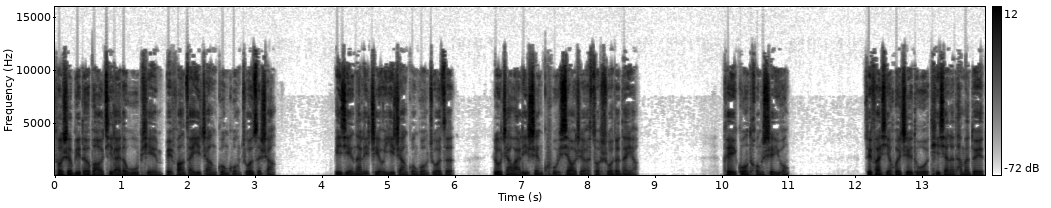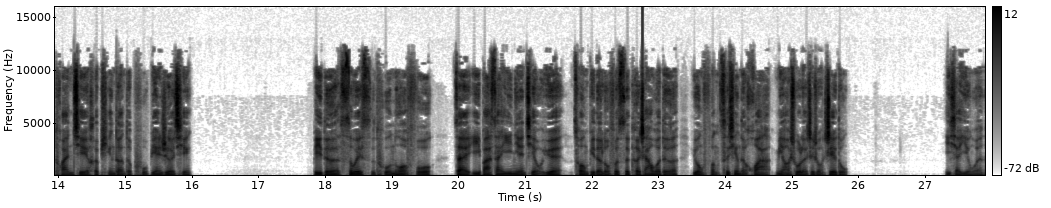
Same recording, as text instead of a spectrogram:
从圣彼得堡寄来的物品被放在一张公共桌子上，毕竟那里只有一张公共桌子，如扎瓦利申苦笑着所说的那样，可以共同使用。罪犯协会制度体现了他们对团结和平等的普遍热情。彼得·斯维斯图诺夫在1831年9月从彼得罗夫斯克扎沃德用讽刺性的话描述了这种制度。以下引文：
